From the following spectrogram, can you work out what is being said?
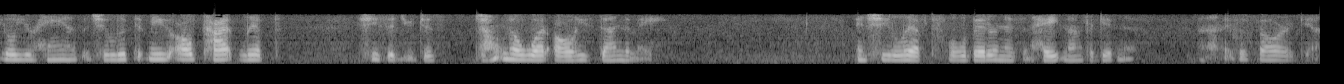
heal your hands. And she looked at me all tight lipped. She said, You just don't know what all he's done to me. And she left full of bitterness and hate and unforgiveness. And I never saw her again.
